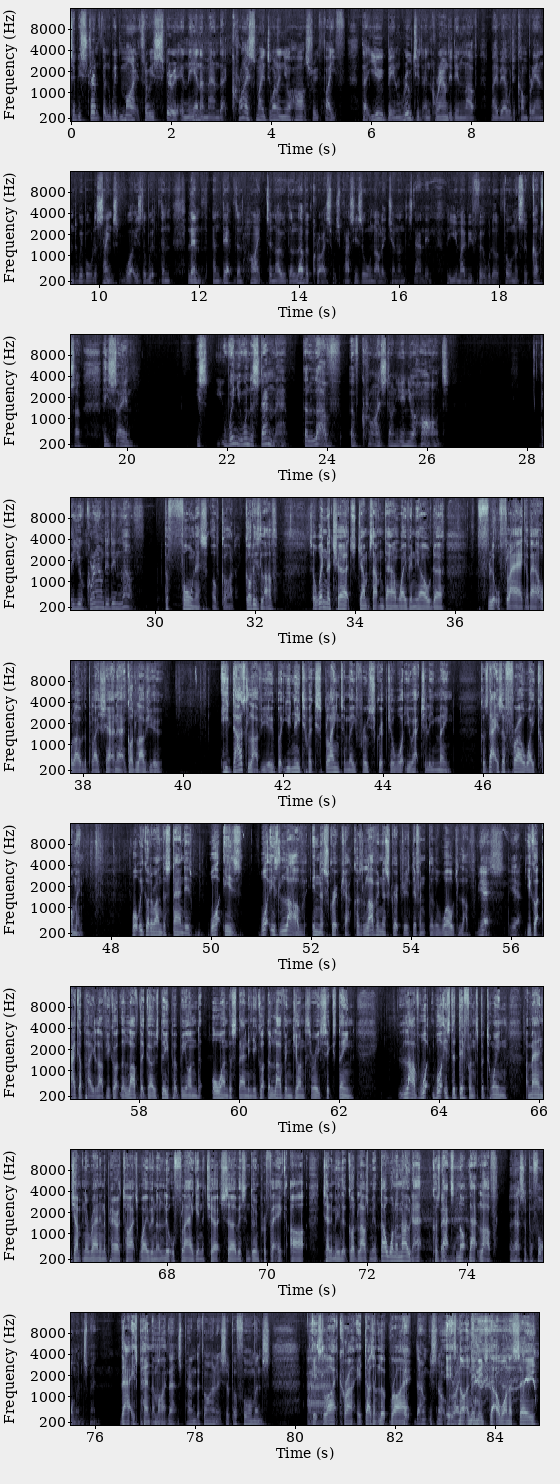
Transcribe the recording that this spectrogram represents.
to be strengthened with might through his spirit in the inner man, that Christ may dwell in your hearts through faith, that you, being rooted and grounded in love, may be able to comprehend with all the saints what is the width and length and depth and height, to know the love of Christ which passes all knowledge and understanding, that you may be filled with the fullness of God. So he's saying, he's, when you understand that, the love of Christ on, in your heart, that you're grounded in love. The fullness of God. God is love. So when the church jumps up and down waving the old uh, little flag about all over the place, shouting out, God loves you, He does love you, but you need to explain to me through Scripture what you actually mean. Because that is a throwaway comment. What we've got to understand is what is what is love in the Scripture? Because love in the Scripture is different to the world's love. Yes, yeah. You've got agape love. You've got the love that goes deeper beyond all understanding. You've got the love in John three sixteen. Love. What What is the difference between a man jumping around in a pair of tights, waving a little flag in a church service, and doing prophetic art, telling me that God loves me? I don't want to know that because that's not that love. That's a performance, man. That is pantomime. That's pantomime. It's a performance. It's uh, lycra. It doesn't look right. It don't. It's not. it's great. not an image that I want to see.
